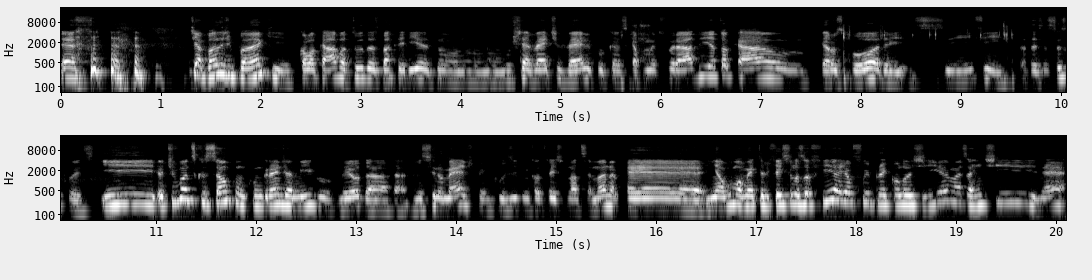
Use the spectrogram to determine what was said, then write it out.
É. Tinha banda de punk, colocava tudo, as baterias no, no, no chevette velho com o escapamento furado e ia tocar o Garos Podres, enfim, todas essas coisas. E eu tive uma discussão com, com um grande amigo meu da, da, do ensino médico, inclusive encontrei esse final de semana. É, em algum momento ele fez filosofia e eu fui para ecologia, mas a gente, né,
